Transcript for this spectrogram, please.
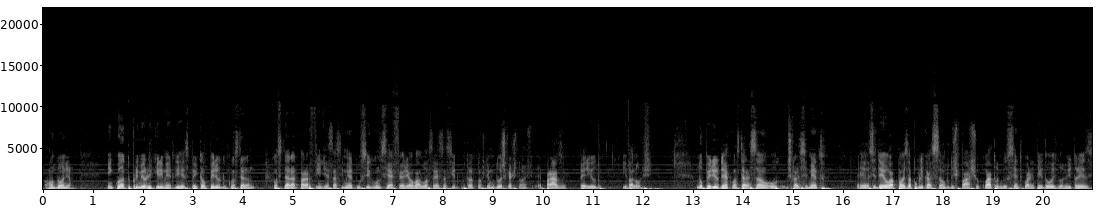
Rondônia, Enquanto o primeiro requerimento diz respeito ao período considerado para fim de ressarcimento, o segundo se refere ao valor a ser ressarcido. Portanto, nós temos duas questões: é prazo, período e valores. No período de reconsideração ou de esclarecimento, eh, se deu após a publicação do despacho 4.142, 2013,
